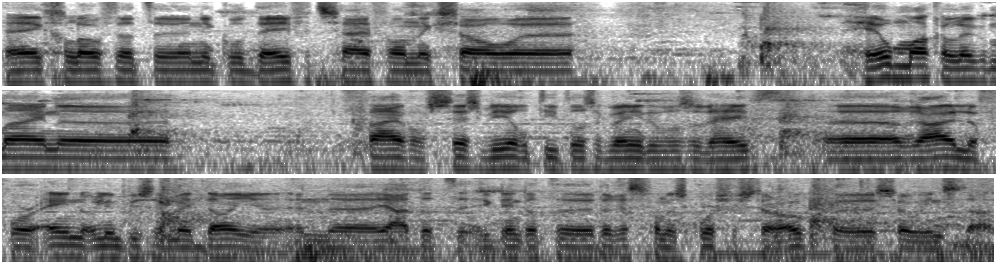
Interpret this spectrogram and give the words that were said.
ik geloof dat Nicole David zei van ik zou heel makkelijk mijn eh, vijf of zes wereldtitels, ik weet niet hoeveel ze er heeft, eh, ruilen voor één Olympische medaille. En eh, ja, dat, ik denk dat de rest van de scorsers daar ook zo in staat.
